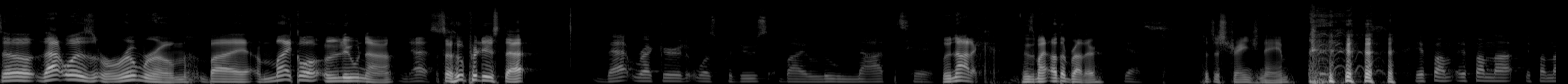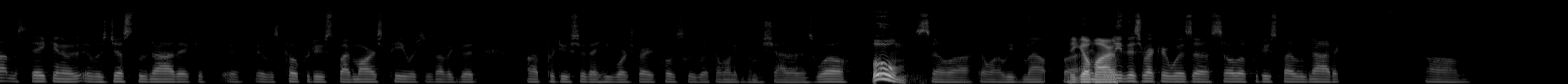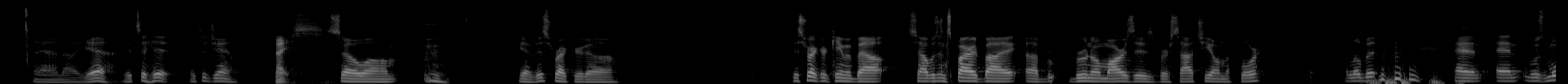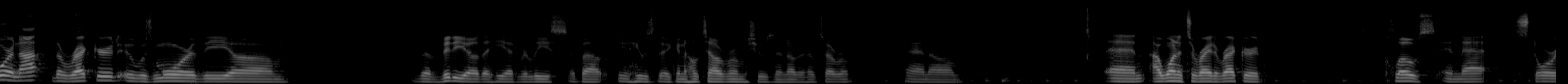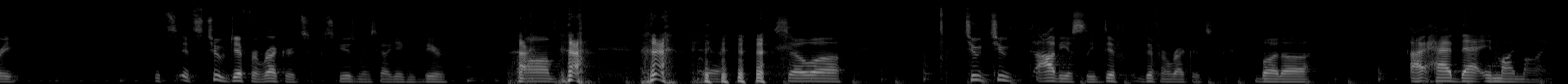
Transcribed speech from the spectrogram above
So that was Room Room by Michael Luna. Yes. So who produced that? that record was produced by Lunatic. Lunatic, who's my other brother. Yes. Such a strange name. If I'm if I'm not if I'm not mistaken, it was, it was just Lunatic. If if it was co-produced by Mars P, which is another good uh, producer that he works very closely with, I want to give him a shout out as well. Boom. So uh, don't want to leave him out. But you go, I Mars. believe this record was uh, solo produced by Lunatic. Um, and uh, yeah, it's a hit. It's a jam. Nice. So um, yeah, this record uh, this record came about. So I was inspired by uh, Br- Bruno Mars's Versace on the floor, a little bit, and and it was more not the record. It was more the um, the video that he had released about. You know, he was like in a hotel room. She was in another hotel room, and um, and I wanted to write a record close in that story. It's it's two different records. Excuse me, this guy gave me beer. Um, yeah. So uh, two two obviously diff- different records, but uh, I had that in my mind.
